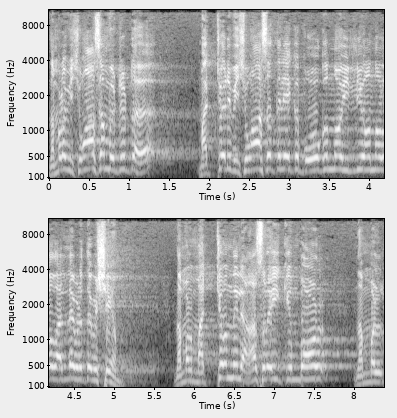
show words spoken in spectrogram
നമ്മുടെ വിശ്വാസം വിട്ടിട്ട് മറ്റൊരു വിശ്വാസത്തിലേക്ക് പോകുന്നോ ഇല്ലയോ എന്നുള്ളതല്ല ഇവിടുത്തെ വിഷയം. നമ്മൾ മറ്റൊന്നിൽ ആശ്രയിക്കുമ്പോൾ നമ്മൾ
